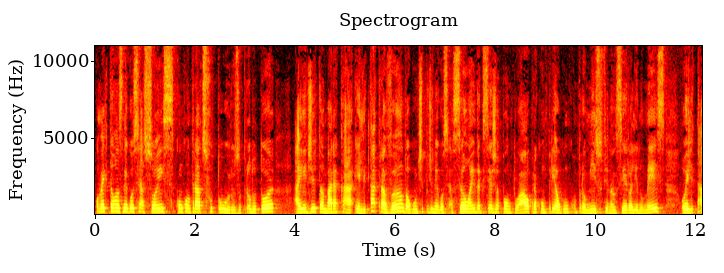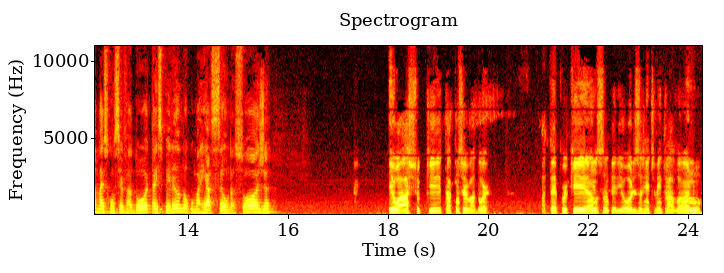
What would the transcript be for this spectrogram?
como é que estão as negociações com contratos futuros? O produtor aí de Tambaracá, ele está travando algum tipo de negociação, ainda que seja pontual, para cumprir algum compromisso financeiro ali no mês? Ou ele está mais conservador, está esperando alguma reação da soja? Eu acho que está conservador. Até porque anos anteriores a gente vem travando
